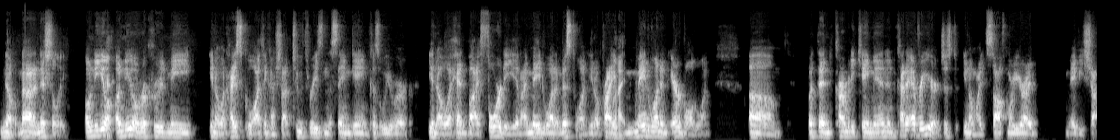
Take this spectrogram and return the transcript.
no, not initially. O'Neill O'Neill recruited me. You know, in high school, I think I shot two threes in the same game because we were, you know, ahead by forty, and I made one and missed one. You know, probably Right. made one and airballed one. Um, but then Carmody came in, and kind of every year, just you know, my sophomore year, I maybe shot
